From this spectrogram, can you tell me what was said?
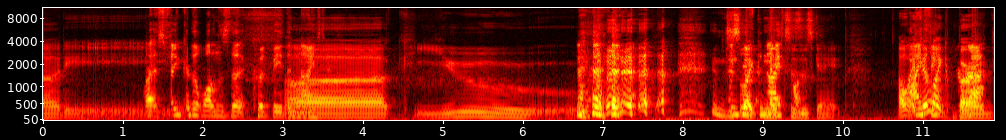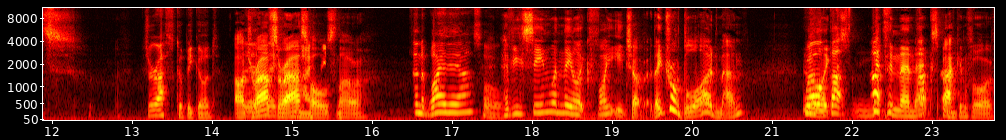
buddy." Let's think of the ones that could be the nice. Fuck you. And just like the nice mixes this game. Oh, I, I feel like giraffes. birds. Giraffes could be good. Oh, They- giraffes they are be nice assholes, though. Then why are they assholes? Have you seen when they like fight each other? They draw blood, man. They're, Well, like that's- whipping that's- their necks that's back and forth.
